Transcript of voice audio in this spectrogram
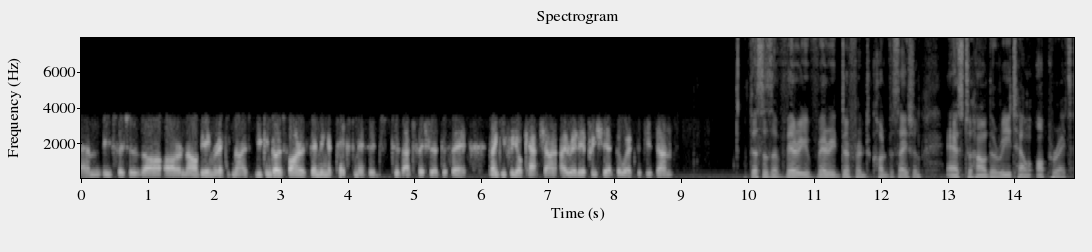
Um, these fishers are, are now being recognized. You can go as far as sending a text message to that fisher to say, thank you for your catch. I, I really appreciate the work that you've done. This is a very, very different conversation as to how the retail operates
